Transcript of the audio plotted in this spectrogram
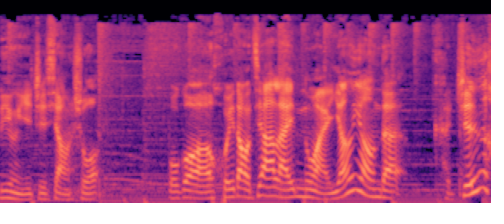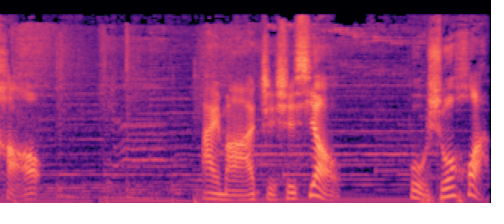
另一只象说：“不过回到家来暖洋洋的，可真好。”艾玛只是笑，不说话。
